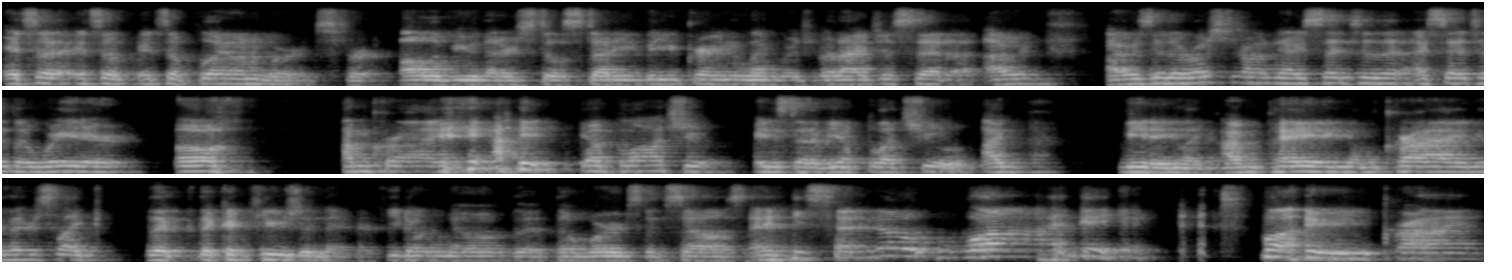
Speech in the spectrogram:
it's a it's a it's a play on words for all of you that are still studying the Ukrainian language. But I just said I was I was in a restaurant and I said to the I said to the waiter, "Oh, I'm crying. I я плачу instead of я плачу. I'm meaning like I'm paying. I'm crying. There's like the the confusion there if you don't know the the words themselves." And he said, "No, why? why are you crying?"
